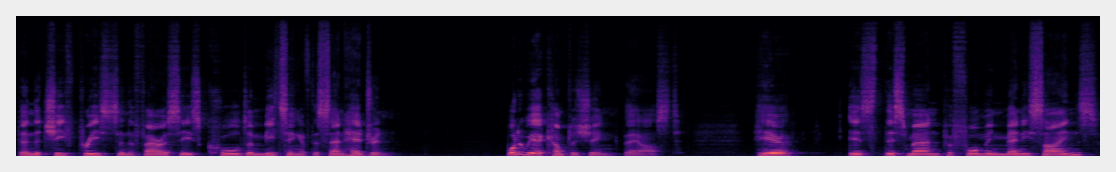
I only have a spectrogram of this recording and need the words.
Then the chief priests and the Pharisees called a meeting of the Sanhedrin. What are we accomplishing? They asked. Here is this man performing many signs.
